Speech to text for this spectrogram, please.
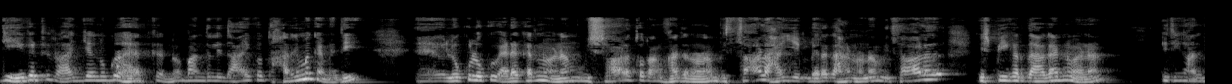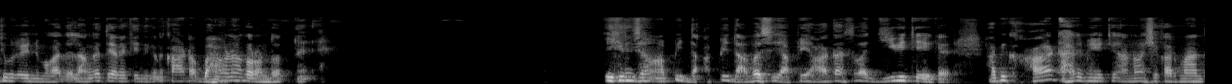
ඒකට රාජ්‍ය අනුග්‍රහයත් කරනවා. බන්දලි දායකොත් හරිම කැමති. ලොකු ලොකු වැඩ කරනවා නම් විශාල තරම් හදනවා නම් විශාල හයියෙන් බෙර ගහනවා නම් විශාල ස්පීකර් දා ගන්නවා නම් ඉතින් අන්තිමට වෙන්නේ මොකද ළඟට යන කෙනෙක්ගෙන කාටවත් භාවනා කරන්නවත් නැහැ. ඒක නිසා අපි අපි දවසේ අපේ ආදර්ශවත් ජීවිතයක අපි කාට හරි මේ අනවශ්‍ය කර්මාන්ත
